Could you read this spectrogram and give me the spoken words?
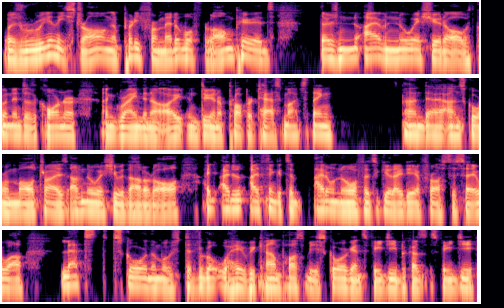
was really strong and pretty formidable for long periods. There's no, I have no issue at all with going into the corner and grinding it out and doing a proper test match thing and uh, and scoring maul tries. I have no issue with that at all. I, I, I think it's a I don't know if it's a good idea for us to say, well, let's score the most difficult way we can possibly score against Fiji because it's Fiji.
